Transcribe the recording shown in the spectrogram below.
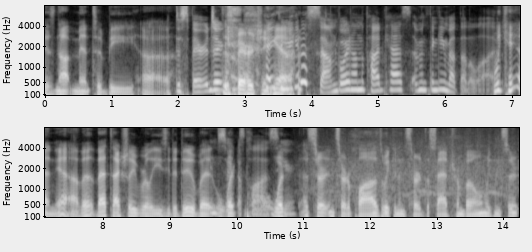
is not meant to be uh, Disparaging. disparaging. hey, yeah. can we get a soundboard on the podcast? I've been thinking about that a lot. we can, yeah. That, that's actually really easy to do. But Insert what applause what here. insert insert applause? We can insert the sad trombone. We can insert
